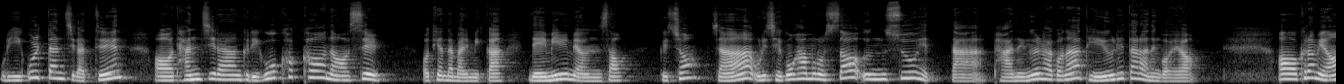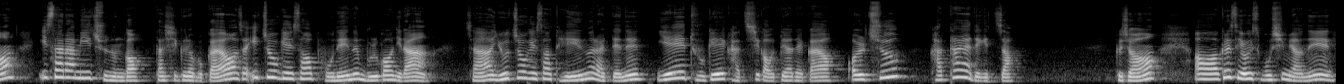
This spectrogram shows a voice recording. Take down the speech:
우리 꿀단지 같은 어, 단지랑 그리고 커커넛을 어떻게 한단 말입니까? 내밀면서 그렇죠? 자, 우리 제공함으로써 응수했다, 반응을 하거나 대응을 했다라는 거예요. 어, 그러면 이 사람이 주는 거 다시 그려볼까요? 자, 이쪽에서 보내는 물건이랑 자, 요쪽에서 대응을 할 때는 얘 두 개의 가치가 어때야 될까요? 얼추 같아야 되겠죠. 그죠? 어, 그래서 여기서 보시면은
